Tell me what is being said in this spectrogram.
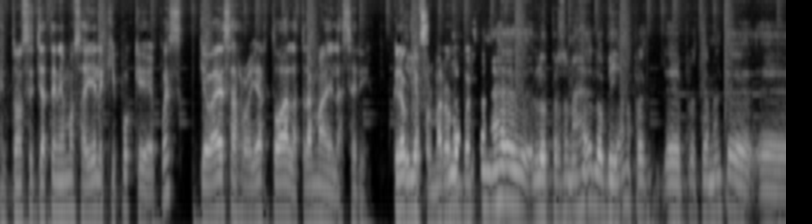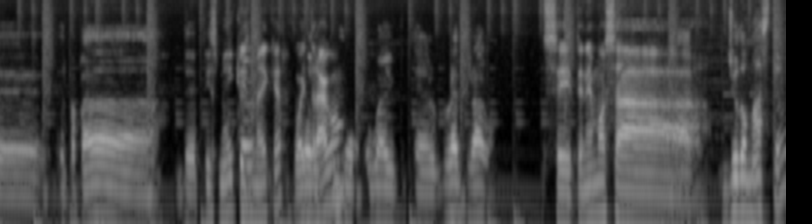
entonces ya tenemos ahí el equipo que, pues, que va a desarrollar toda la trama de la serie. Creo que los- formaron los un buen personajes, los personajes, los villanos, eh, prácticamente eh, el papá de Peacemaker. Peacemaker, White el- Dragon. el- White- el Red Dragon. Sí, tenemos a Judo Master.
